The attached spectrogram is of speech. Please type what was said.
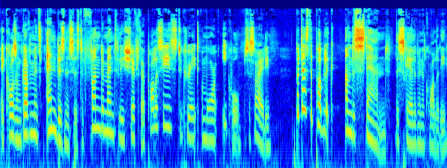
It calls on governments and businesses to fundamentally shift their policies to create a more equal society. But does the public understand the scale of inequality?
